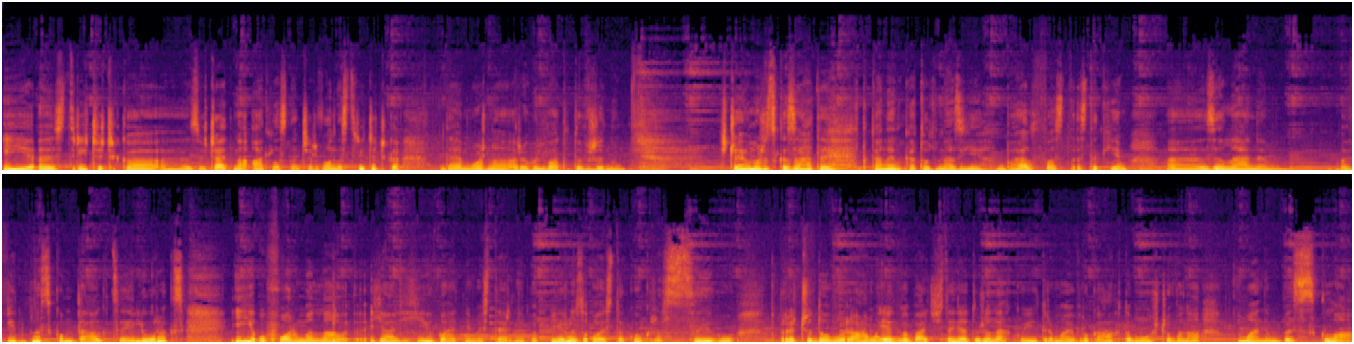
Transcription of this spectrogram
і стрічечка, звичайна атласна червона стрічечка, де можна регулювати довжину. Що я можу сказати? Тканинка тут у нас є Белфаст з таким зеленим відблиском, так, це люрекс. І оформила я її в багатній майстерні папіру з ось таку красиву, причудову раму. Як ви бачите, я дуже легко її тримаю в руках, тому що вона в мене без скла.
